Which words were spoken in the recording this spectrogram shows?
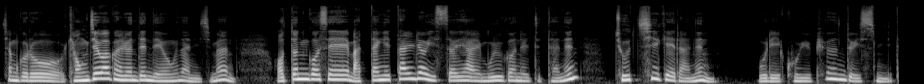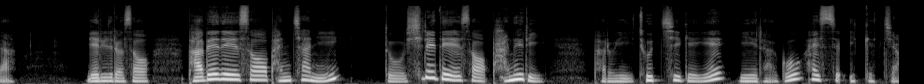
참고로 경제와 관련된 내용은 아니지만 어떤 것에 마땅히 딸려 있어야 할 물건을 뜻하는 조치계라는 우리 고유 표현도 있습니다. 예를 들어서 밥에 대해서 반찬이 또 실에 대해서 바늘이 바로 이 조치계의 예라고 할 수 있겠죠.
